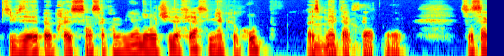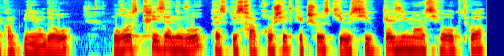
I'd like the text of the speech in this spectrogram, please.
qui faisait à peu près 150 millions d'euros de chiffre d'affaires, si bien que le groupe va se mettre à faire 150 euh, millions d'euros. Grosse crise à nouveau, parce que se rapprocher de quelque chose qui est aussi quasiment aussi gros que toi,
